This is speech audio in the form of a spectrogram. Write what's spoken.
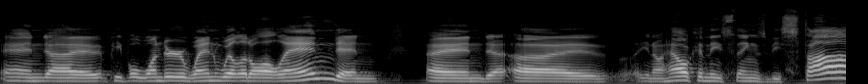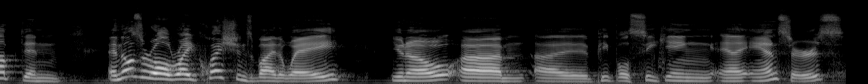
And uh, people wonder, when will it all end? And, and uh, you know, how can these things be stopped? And and those are all right questions, by the way. You know, um, uh, people seeking uh, answers.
